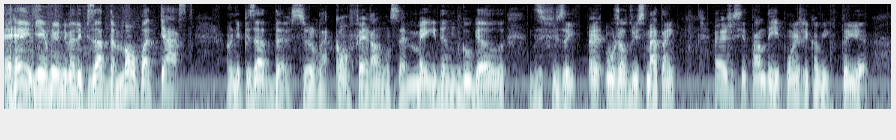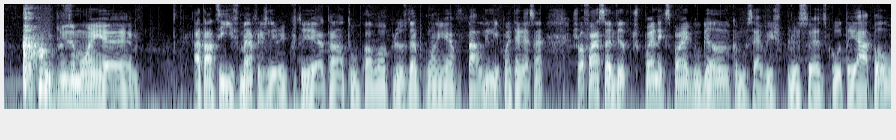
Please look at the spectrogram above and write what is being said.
Hey hey, bienvenue à un nouvel épisode de mon podcast. Un épisode sur la conférence Made in Google diffusée euh, aujourd'hui ce matin. Euh, j'ai essayé de prendre des points, je l'ai comme écouté euh, plus ou moins attentivement. Fait que je l'ai réécouté euh, tantôt pour avoir plus de points à vous parler, les points intéressants. Je vais faire ça vite. Je suis pas un expert Google, comme vous savez, je suis plus euh, du côté Apple.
